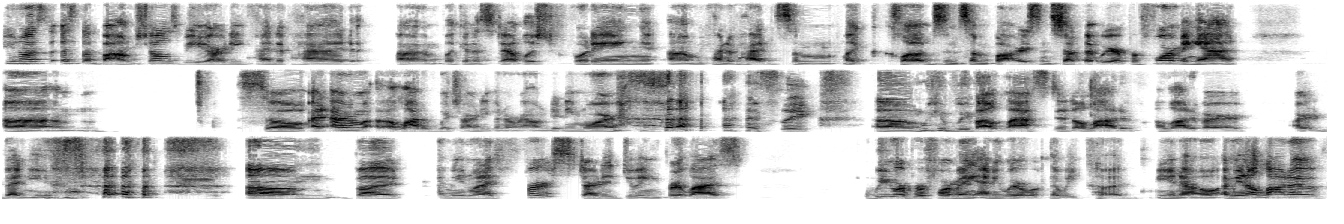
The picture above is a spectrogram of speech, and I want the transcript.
you know, as, as the bombshells, we already kind of had um, like an established footing. Um, we kind of had some like clubs and some bars and stuff that we were performing at. Um, so, and, and a lot of which aren't even around anymore. honestly, um, we've, we've outlasted a lot of a lot of our our venues. um, but I mean, when I first started doing burlesque, we were performing anywhere that we could. You know, I mean, a lot of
